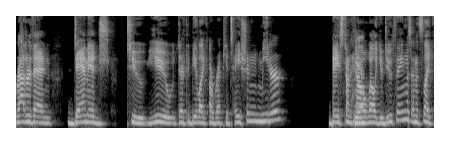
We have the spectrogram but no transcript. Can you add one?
rather than damage to you, there could be like a reputation meter based on how Yeah. well you do things. And it's like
